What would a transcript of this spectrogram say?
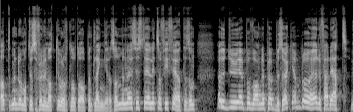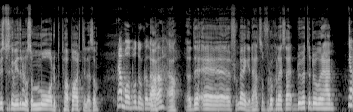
At, men da måtte jo selvfølgelig nattklubben fått lov til å ha åpent lenger og sånn. Men jeg syns det er litt sånn fiffig at det er sånn Ja, du er på vanlig pubbesøk, ja, men da er du ferdig ett. Hvis du skal videre nå, så må du på party, liksom. Ja, må du på Dunka Dunka. ja. Ja, Det er, for meg er det helt sånn, for da kan jeg si Du vet du, da går jeg hjem. Ja.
